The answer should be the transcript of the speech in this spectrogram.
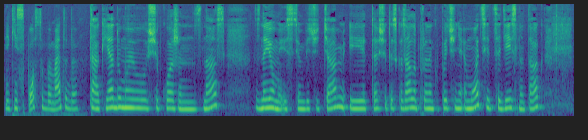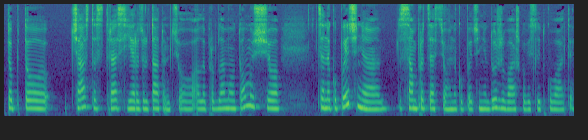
якісь способи, методи. Так, я думаю, що кожен з нас знайомий із цим відчуттям, і те, що ти сказала про накопичення емоцій, це дійсно так. Тобто часто стрес є результатом цього, але проблема у тому, що це накопичення, сам процес цього накопичення дуже важко відслідкувати.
